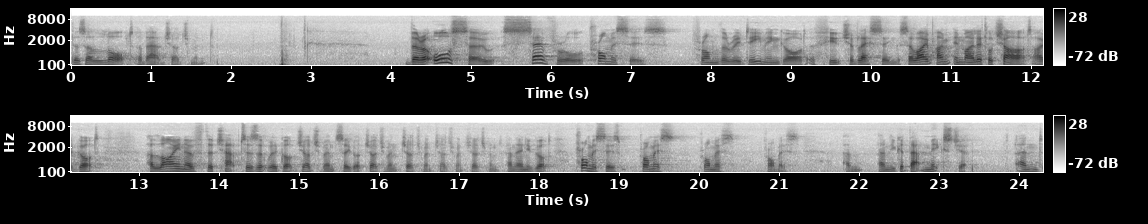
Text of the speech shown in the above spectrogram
there's a lot about judgment. There are also several promises from the redeeming God of future blessings. So I, in my little chart, I've got a line of the chapters that we've got judgment. So you've got judgment, judgment, judgment, judgment. And then you've got promises, promise, promise, promise. Um, and you get that mixture. And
